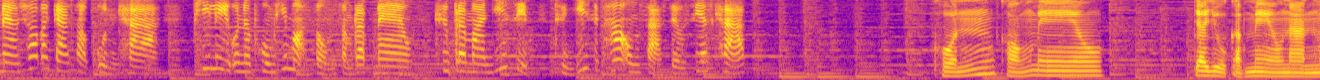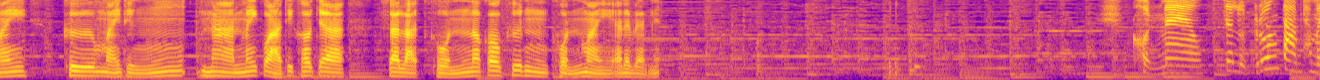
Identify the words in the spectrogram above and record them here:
แมวชอบอากาศสอบอุ่นค่ะ พี่ลีอุณหภูมิที่เหมาะสมสำหรับแมว คือประมาณ 20 ถึง 25 องศาเซลเซียสครับ ขนของแมว จะอยู่กับแมวนานไหม คือหมายถึงนานไหมกว่าที่เขาจะสลัดขนแล้วก็ขึ้นขนใหม่อะไรแบบเนี้ยขนแมวจะหลุดร่วงตามธรรม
